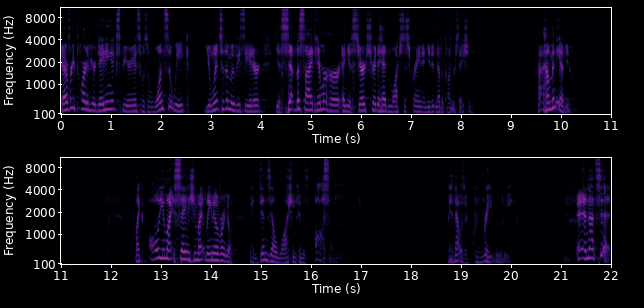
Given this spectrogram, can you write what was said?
every part of your dating experience was once a week. You went to the movie theater, you sat beside him or her, and you stared straight ahead and watched the screen, and you didn't have a conversation. How many of you? Like all you might say is you might lean over and go, man, Denzel Washington is awesome. Man, that was a great movie. And that's it.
